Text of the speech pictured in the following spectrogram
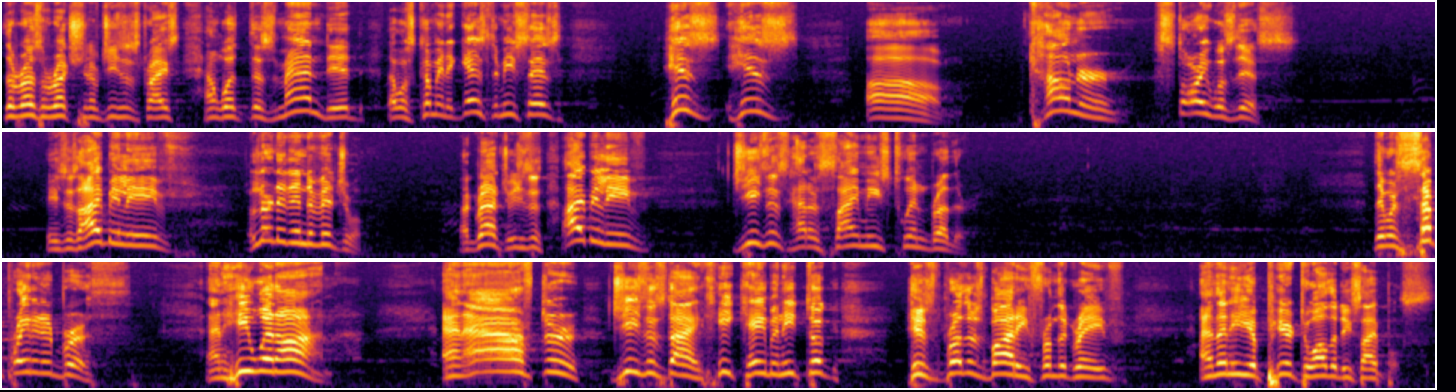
the resurrection of Jesus Christ, and what this man did that was coming against him, he says, his, his uh, counter story was this. He says, I believe, a learned individual, a graduate, he says, I believe Jesus had a Siamese twin brother. They were separated at birth. And he went on. And after Jesus died, he came and he took his brother's body from the grave. And then he appeared to all the disciples.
